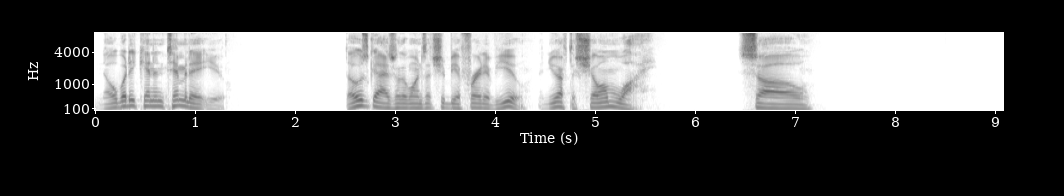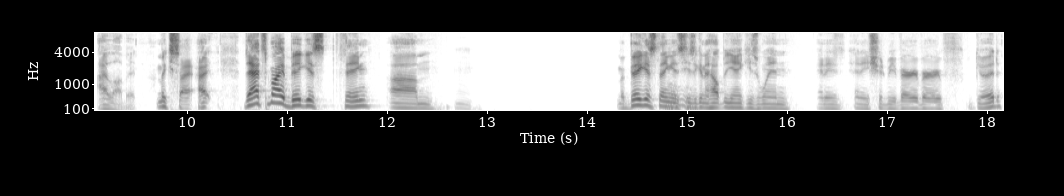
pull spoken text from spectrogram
Nobody can intimidate you. Those guys are the ones that should be afraid of you, and you have to show them why. So I love it. I'm excited. I, that's my biggest thing. Um, my biggest thing is he's going to help the Yankees win, and he and he should be very very f- good.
